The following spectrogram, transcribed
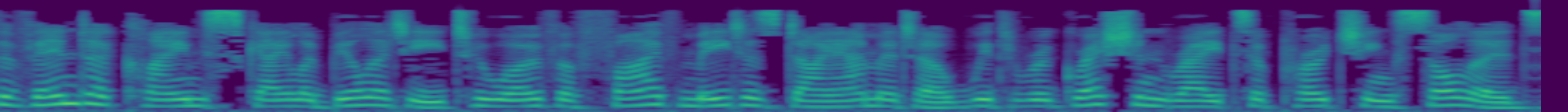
The vendor claims scalability to over 5 meters diameter with regression rates approaching solids,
